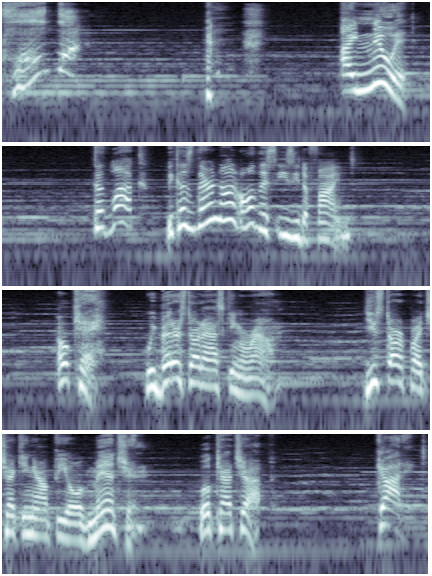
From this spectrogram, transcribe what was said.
kid? I knew it. Good luck, because they're not all this easy to find. Okay, we better start asking around. You start by checking out the old mansion. We'll catch up. Got it.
